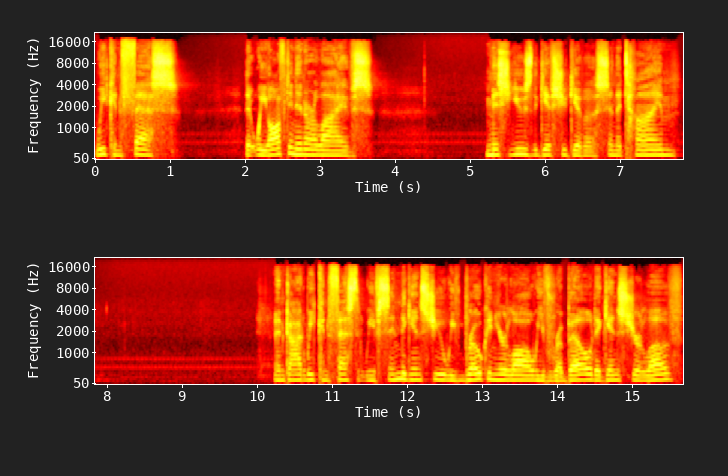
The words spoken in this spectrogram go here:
we confess that we often in our lives misuse the gifts you give us and the time and God, we confess that we've sinned against you, we've broken your law, we've rebelled against your love.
